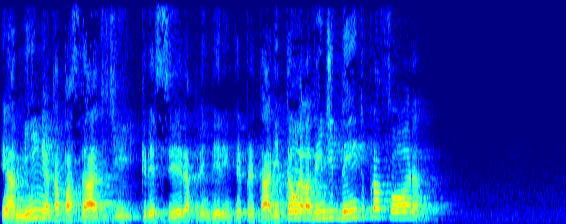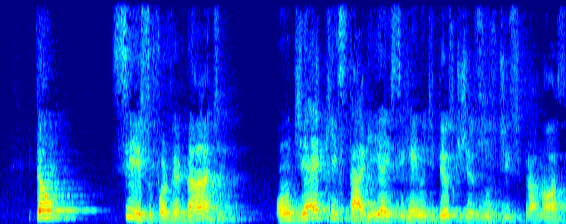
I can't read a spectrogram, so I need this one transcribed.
é a minha capacidade de crescer, aprender e interpretar. Então ela vem de dentro para fora. Então, se isso for verdade, onde é que estaria esse reino de Deus que Jesus disse para nós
